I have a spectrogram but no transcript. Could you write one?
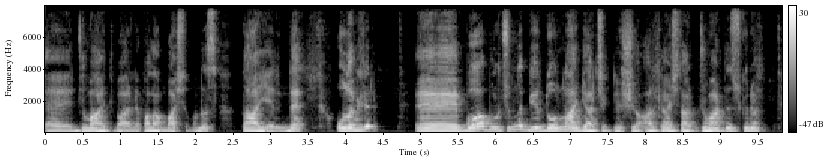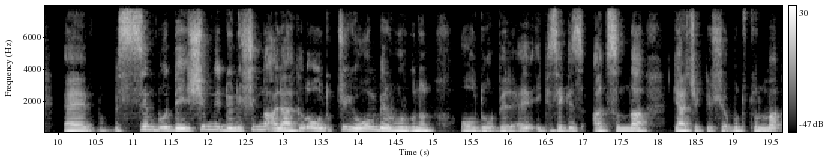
e, Cuma itibariyle falan başlamanız daha yerinde olabilir. E, Boğa burcunda bir dolunay gerçekleşiyor arkadaşlar. Cumartesi günü ee, sizin bu değişimle dönüşümle alakalı oldukça yoğun bir vurgunun olduğu bir ev 2-8 aksında gerçekleşiyor bu tutulma.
